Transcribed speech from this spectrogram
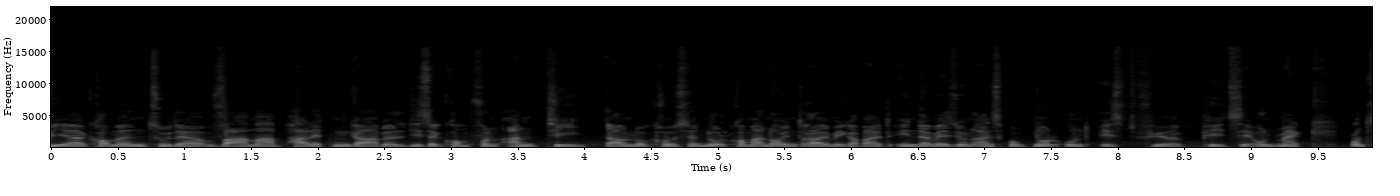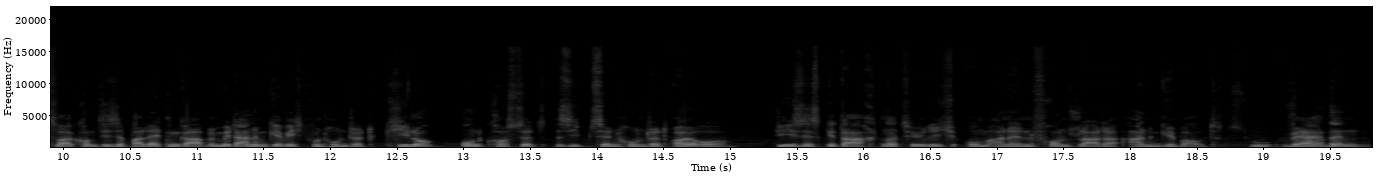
Wir kommen zu der Wama Palettengabel. Diese kommt von Anti, Downloadgröße 0,93 MB in der Version 1.0 und ist für PC und Mac. Und zwar kommt diese Palettengabel mit einem Gewicht von 100 Kilo und kostet 1700 Euro. Dies ist gedacht natürlich, um an einen Frontlader angebaut zu werden.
